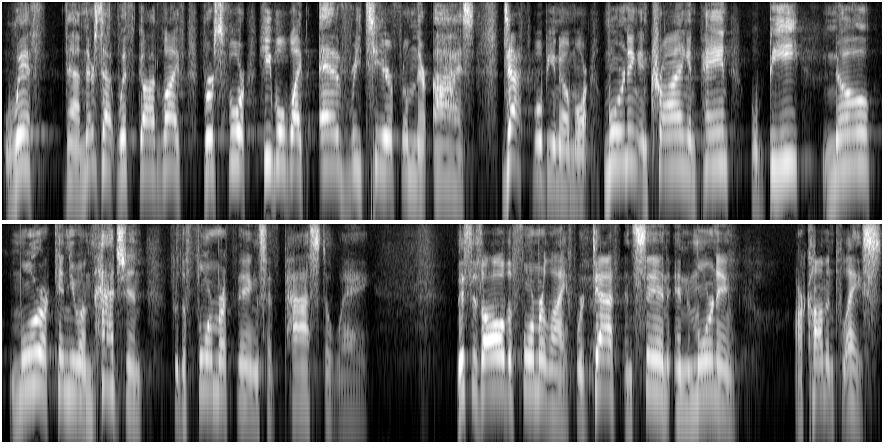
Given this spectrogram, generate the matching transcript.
with them. There's that with God life. Verse 4 He will wipe every tear from their eyes. Death will be no more. Mourning and crying and pain will be no more. Can you imagine? For the former things have passed away. This is all the former life where death and sin and mourning are commonplace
